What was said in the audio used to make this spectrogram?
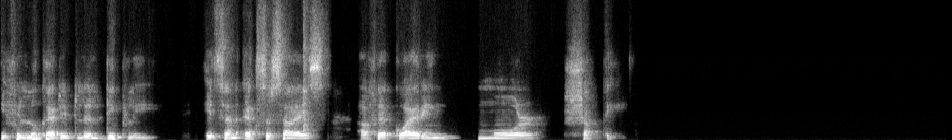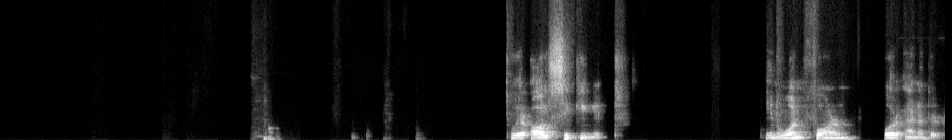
if you look at it a little deeply, it's an exercise of acquiring more Shakti. We're all seeking it in one form or another.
